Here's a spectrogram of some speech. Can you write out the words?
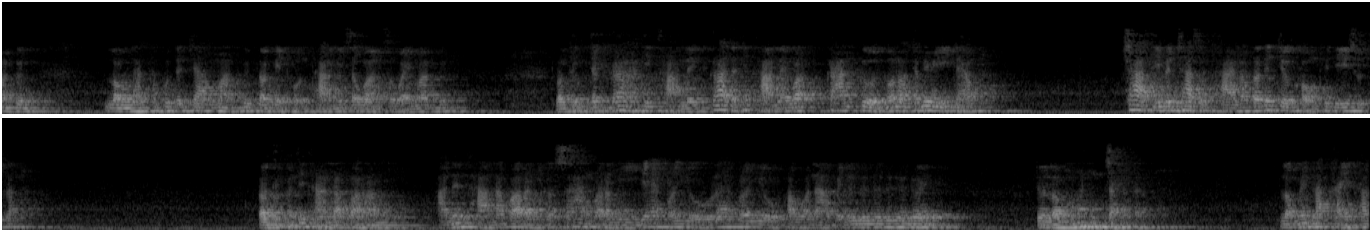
มากขึ้น เรารักพระพุทธเจ้ามากขึ้นเราเห็นหนทางนี้สว่างสวัยมากขึ้น เราถึงจะกล้าที่ฐานเลยกล้าจะที่ฐานเลยว่า การเกิดของเราจะไม่มีอีกแล้ว ชาตินี้เป็นชาติสุดท้ายเราเราได้เจอของที่ดีสุดแล้วเราถึงอธิษฐานรับบารมี อธิษฐานรับารมีก็สร้างบารมีแยกประโยชน์แลกประโยชน์ภาวนาไปเรื่อยๆๆจนเรามั่นใจแล้วเราไม่รักใครเท่า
